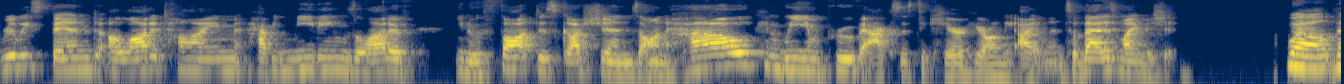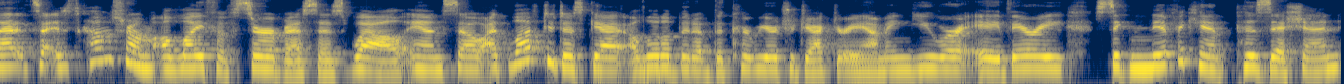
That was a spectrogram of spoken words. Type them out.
really spend a lot of time having meetings, a lot of you know thought discussions on how can we improve access to care here on the island. So that is my mission. Well, that it comes from a life of service as well. And so I'd love to just get a little bit of the career trajectory. I mean, you were a very significant position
